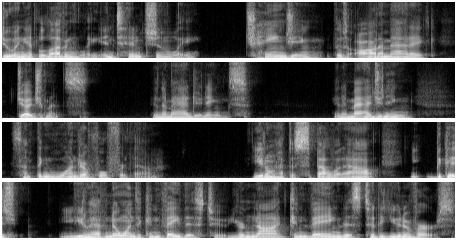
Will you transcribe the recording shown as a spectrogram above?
doing it lovingly, intentionally, changing those automatic judgments and imaginings and imagining something wonderful for them. You don't have to spell it out because you have no one to convey this to. You're not conveying this to the universe.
